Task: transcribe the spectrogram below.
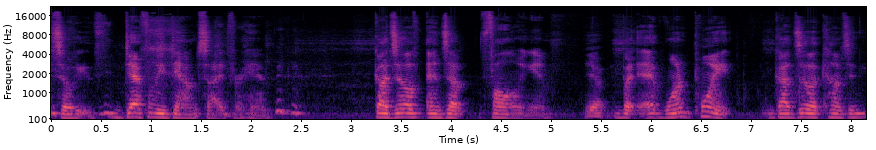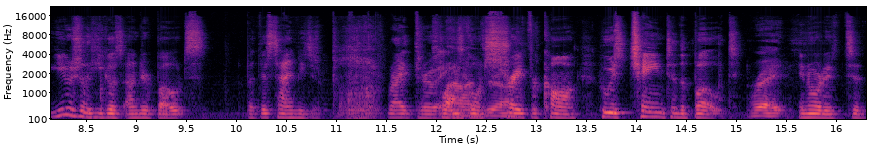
so he's definitely downside for him godzilla ends up following him Yep. but at one point godzilla comes and usually he goes under boats but this time he just right through it he's going straight for kong who is chained to the boat Right. in order to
